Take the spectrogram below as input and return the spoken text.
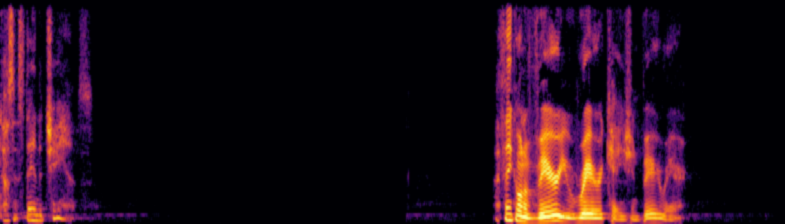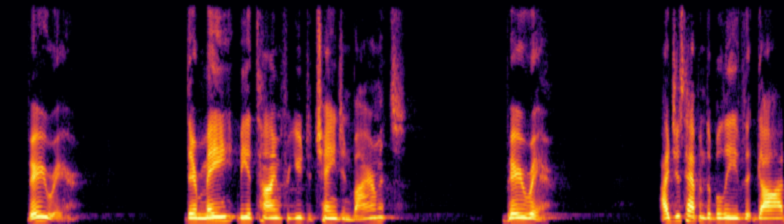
Doesn't stand a chance. I think on a very rare occasion, very rare, very rare, there may be a time for you to change environments. Very rare. I just happen to believe that God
